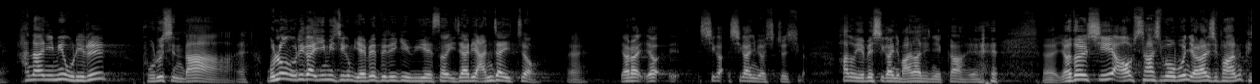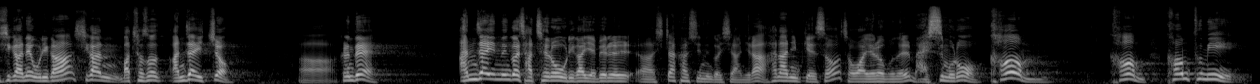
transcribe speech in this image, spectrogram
예, 하나님이 우리를 부르신다. 예, 물론 우리가 이미 지금 예배드리기 위해서 이 자리에 앉아 있죠. 여러 여, 시간 시간이 몇 시죠? 시간. 하도 예배 시간이 많아지니까 예. 8시, 9시 45분, 11시 반 그 시간에 우리가 시간 맞춰서 앉아 있죠. 아, 그런데 앉아 있는 것 자체로 우리가 예배를 아, 시작할 수 있는 것이 아니라 하나님께서 저와 여러분을 말씀으로 come, come, come to me.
